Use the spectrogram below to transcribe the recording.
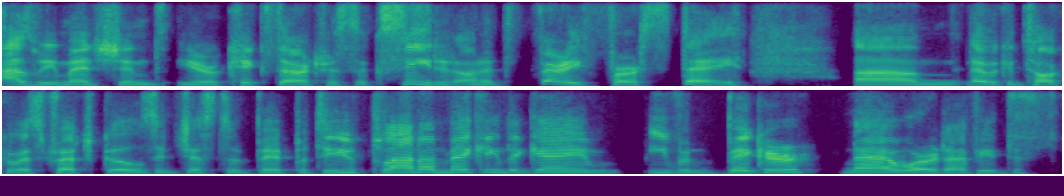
as we mentioned, your Kickstarter succeeded on its very first day. Um, now we can talk about stretch goals in just a bit, but do you plan on making the game even bigger now, or have you just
